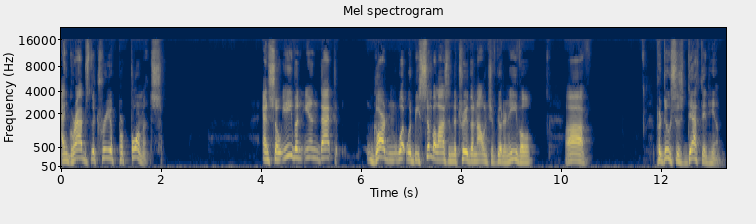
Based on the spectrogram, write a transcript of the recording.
and grabs the tree of performance. And so even in that garden, what would be symbolized in the tree of the knowledge of good and evil, uh, produces death in him.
